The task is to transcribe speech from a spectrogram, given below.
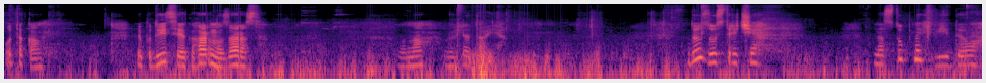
Отака. Ви подивіться, як гарно зараз вона виглядає. До зустрічі в наступних відео.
